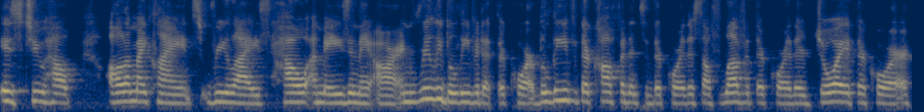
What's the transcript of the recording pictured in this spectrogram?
is to help all of my clients realize how amazing they are and really believe it at their core, believe their confidence at their core, their self love at their core, their joy at their core,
